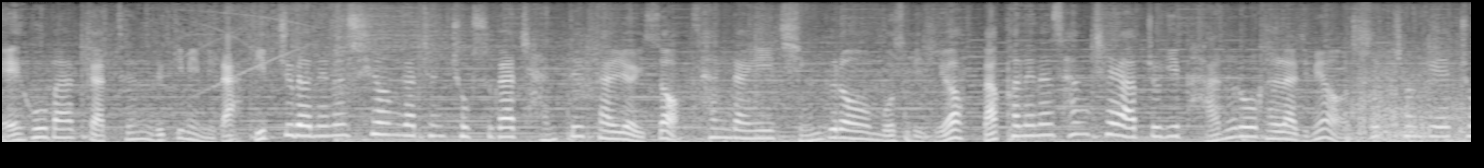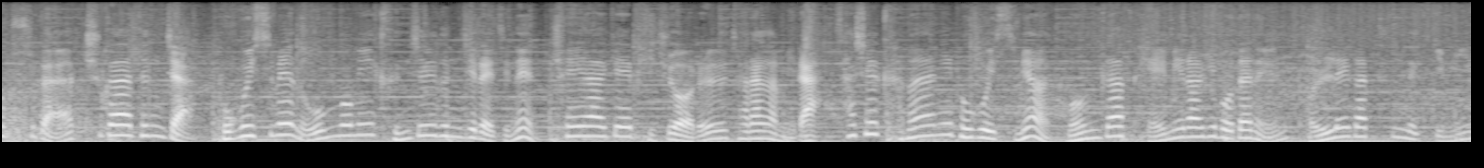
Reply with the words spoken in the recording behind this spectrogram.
애호박 같은 느낌입니다. 입 주변에는 수염 같은 촉수가 잔뜩 달려있어 상당히 징그러운 모습이고요. 막판에는 상체 앞쪽이 반으로 갈라지며 수천 개의 촉수가 추가 등장. 보고 있으면 온몸이 근질근질해지는 최악의 비주얼을 자랑합니다. 사실 가만히 보고 있으면 뭔가 뱀이라기보다는 벌레 같은 느낌이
